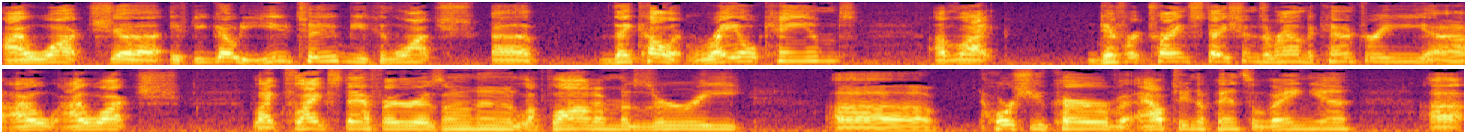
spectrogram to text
I watch, uh, if you go to YouTube, you can watch, uh, they call it rail cams of like different train stations around the country. Uh, I, I watch like Flagstaff, Arizona, La Plata, Missouri, uh, Horseshoe Curve, Altoona, Pennsylvania. Uh,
